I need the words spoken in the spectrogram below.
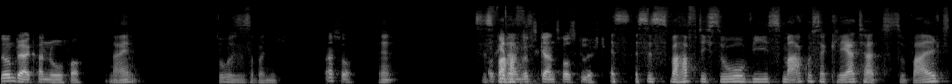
Nürnberg Hannover. Nein, so ist es aber nicht. Ach so. Es ist, Okay, dann wird's ganz rausgelöscht. es, es ist wahrhaftig so, wie es Markus erklärt hat. Sobald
